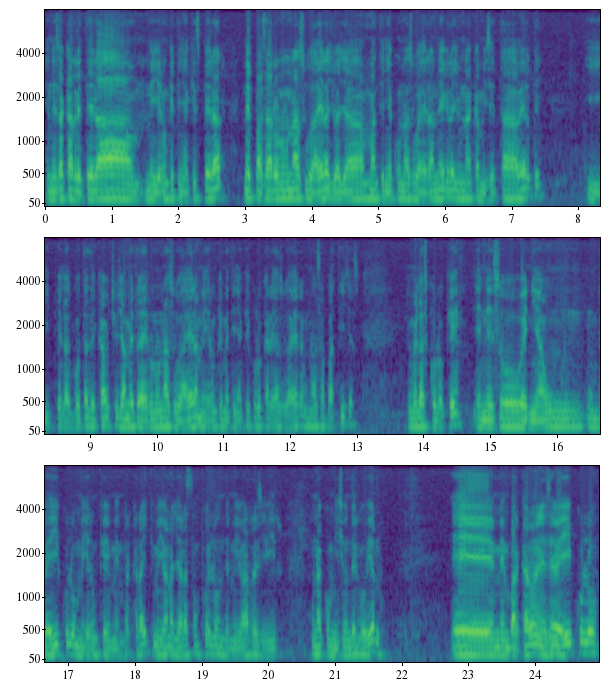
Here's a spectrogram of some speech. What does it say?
en esa carretera me dijeron que tenía que esperar, me pasaron una sudadera, yo allá mantenía con una sudadera negra y una camiseta verde y pues las botas de caucho, ya me trajeron una sudadera, me dijeron que me tenía que colocar esa sudadera, unas zapatillas, yo me las coloqué, en eso venía un, un vehículo, me dijeron que me embarcara y que me iban a llevar hasta un pueblo donde me iba a recibir una comisión del gobierno. Eh, me embarcaron en ese vehículo,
